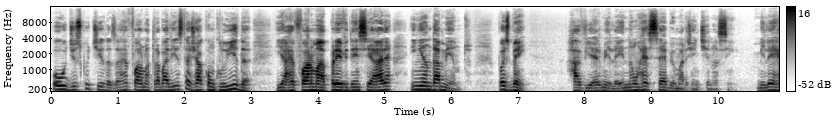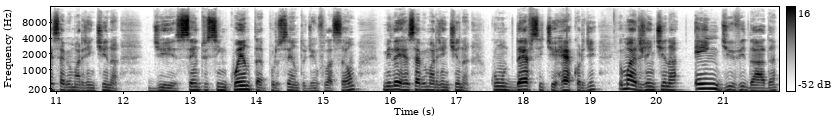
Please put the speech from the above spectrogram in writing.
ou discutidas. A reforma trabalhista já concluída e a reforma previdenciária em andamento. Pois bem, Javier Milei não recebe uma Argentina assim. Milley recebe uma Argentina de 150% de inflação, Milley recebe uma Argentina com um déficit recorde, uma Argentina endividada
